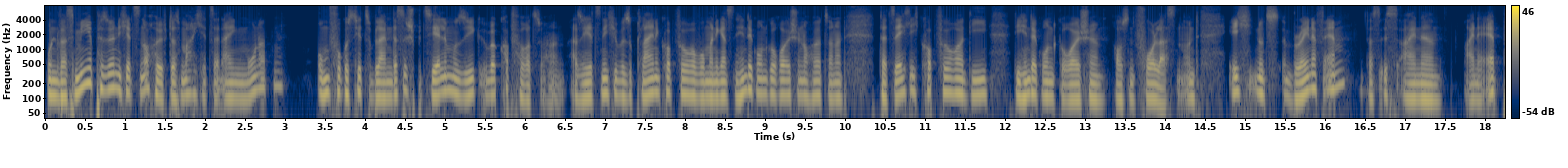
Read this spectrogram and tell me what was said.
Und was mir persönlich jetzt noch hilft, das mache ich jetzt seit einigen Monaten, um fokussiert zu bleiben, das ist spezielle Musik über Kopfhörer zu hören. Also jetzt nicht über so kleine Kopfhörer, wo man die ganzen Hintergrundgeräusche noch hört, sondern tatsächlich Kopfhörer, die die Hintergrundgeräusche außen vor lassen. Und ich nutze Brain FM. Das ist eine, eine App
